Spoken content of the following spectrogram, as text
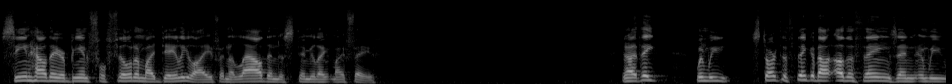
seeing how they are being fulfilled in my daily life, and allow them to stimulate my faith. And I think when we start to think about other things and, and we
